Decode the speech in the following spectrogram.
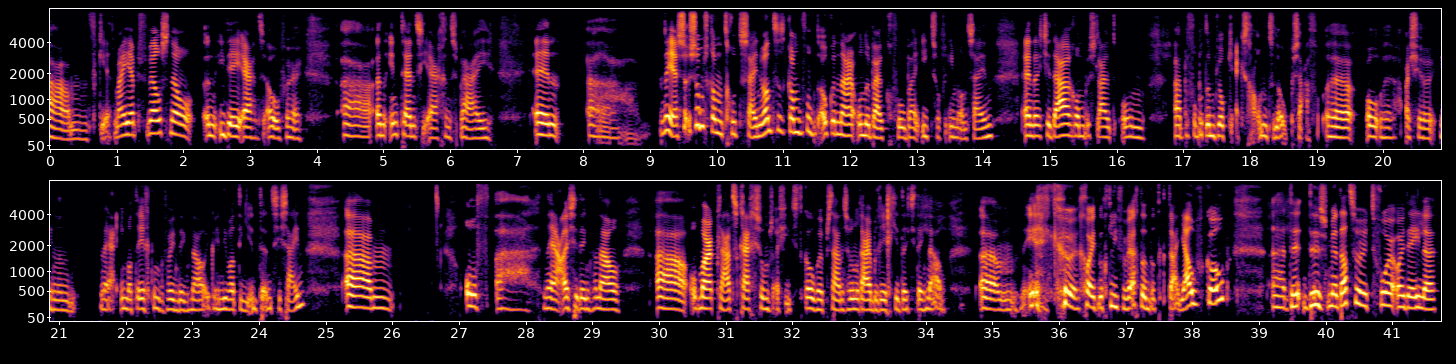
um, verkeerd. Maar je hebt wel snel een idee ergens over, uh, een intentie ergens bij. En uh, nou ja, soms kan het goed zijn, want het kan bijvoorbeeld ook een naar onderbuikgevoel bij iets of iemand zijn. En dat je daarom besluit om uh, bijvoorbeeld een blokje extra om te lopen uh, als je in een, nou ja, iemand tegenkomt waarvan je denkt, nou, ik weet niet wat die intenties zijn. Um, of, nou ja, als je denkt van, nou, uh, op Marktplaats krijg je soms, als je iets te koop hebt staan, zo'n raar berichtje dat je denkt, nou, um, ik uh, gooi het nog liever weg dan dat ik het aan jou verkoop. De, dus met dat soort vooroordelen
